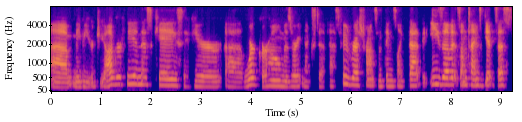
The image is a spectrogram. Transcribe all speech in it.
Um, maybe your geography in this case, if your uh, work or home is right next to fast food restaurants and things like that, the ease of it sometimes gets us.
